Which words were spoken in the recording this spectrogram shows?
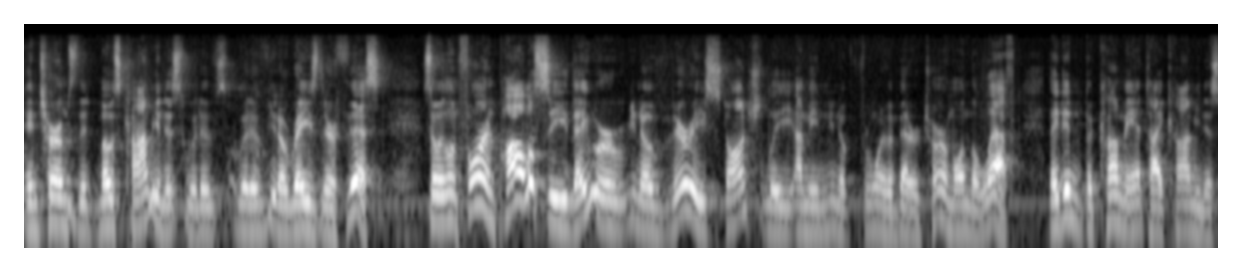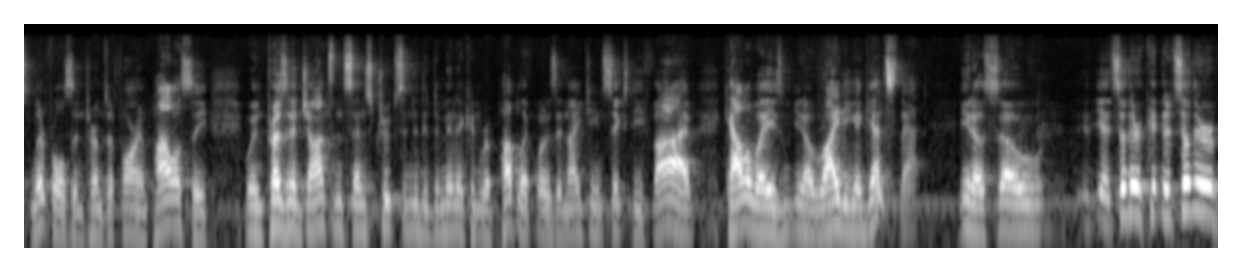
in terms that most communists would have, would have you know, raised their fist. So in foreign policy, they were, you know, very staunchly, I mean, you know, for want of a better term, on the left. They didn't become anti-communist liberals in terms of foreign policy. When President Johnson sends troops into the Dominican Republic, what was it, 1965, Calloway's, you know, writing against that. You know, so, yeah, so they're, so they're,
